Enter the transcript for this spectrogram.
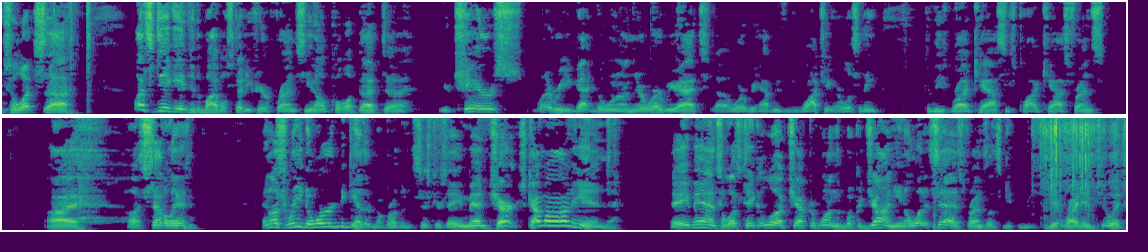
So let's uh, let's dig into the Bible study here, friends. You know, pull up that uh, your chairs, whatever you got going on there, wherever you're at, wherever you happen to be watching or listening to these broadcasts, these podcasts, friends. let's settle in and let's read the word together, my brothers and sisters. Amen. Church, come on in. Amen. So let's take a look. Chapter 1, the book of John. You know what it says, friends. Let's get, get right into it.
